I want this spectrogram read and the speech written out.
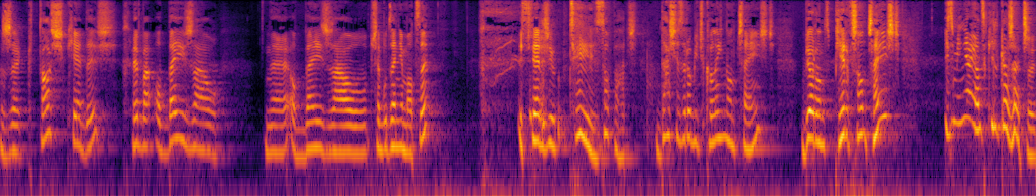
że ktoś kiedyś chyba obejrzał e, obejrzał Przebudzenie Mocy i stwierdził, ty, zobacz, da się zrobić kolejną część, biorąc pierwszą część i zmieniając kilka rzeczy.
